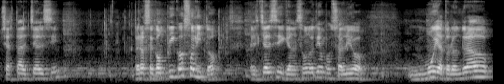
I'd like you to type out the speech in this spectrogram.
ya está el Chelsea. Pero se complicó solito. El Chelsea que en el segundo tiempo salió muy atolondrado.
